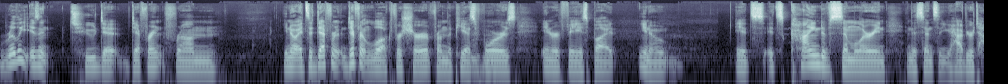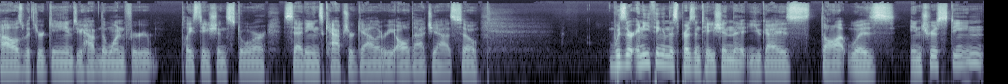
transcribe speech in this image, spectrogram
really isn't too di- different from you know, it's a different different look for sure from the PS4's mm-hmm. interface, but you know, it's it's kind of similar in in the sense that you have your tiles with your games, you have the one for PlayStation Store settings, capture gallery, all that jazz. So was there anything in this presentation that you guys thought was interesting?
